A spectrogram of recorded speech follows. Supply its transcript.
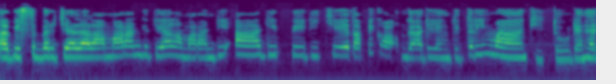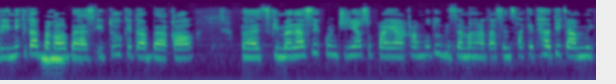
habis berjalan lamaran gitu ya lamaran di A di B di C tapi kok nggak ada yang diterima gitu. Dan hari ini kita bakal hmm. bahas itu kita bakal bahas gimana sih kuncinya supaya kamu tuh bisa mengatasi sakit hati kami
